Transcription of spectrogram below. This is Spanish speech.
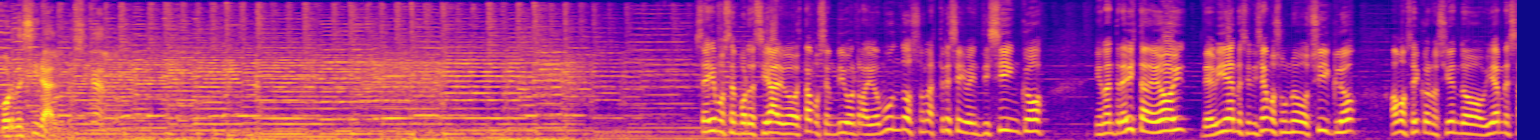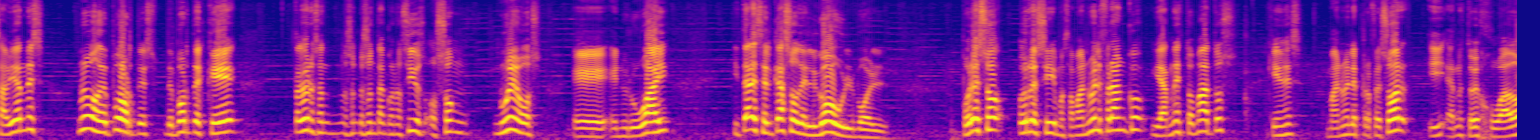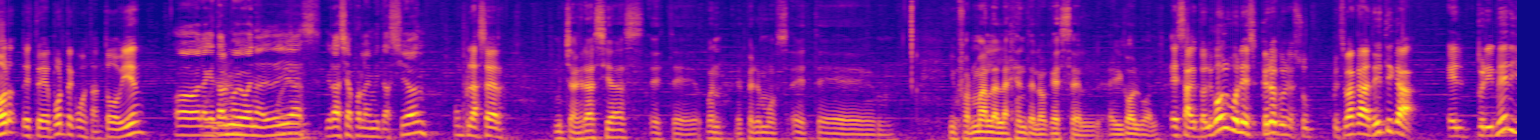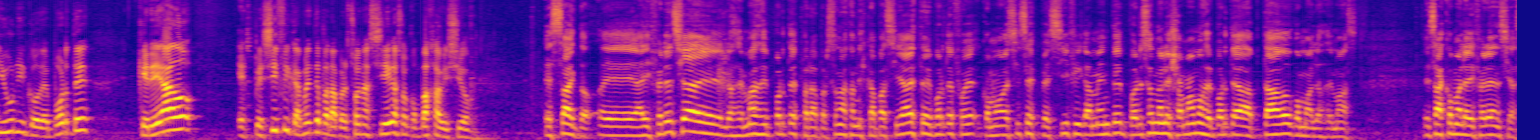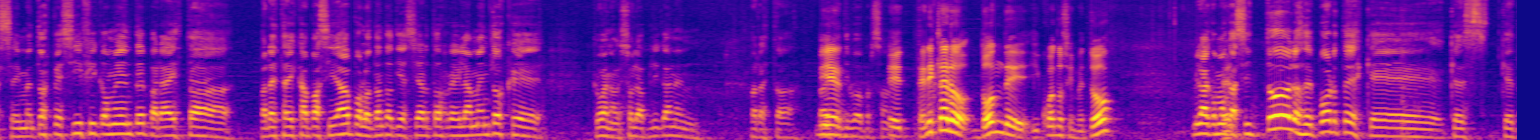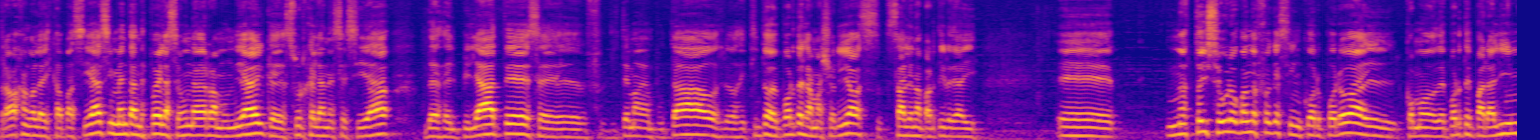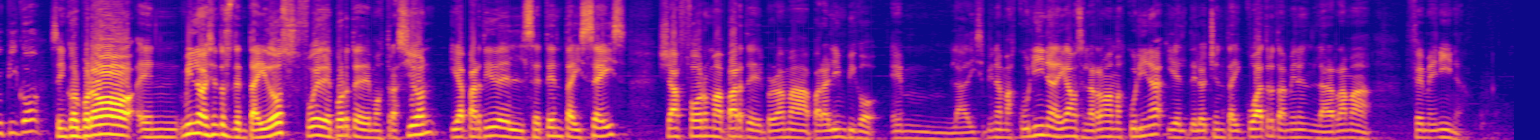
Por decir algo. Seguimos en Por Decir Algo, estamos en vivo en Radio Mundo, son las 13 y 25. Y en la entrevista de hoy, de viernes, iniciamos un nuevo ciclo. Vamos a ir conociendo viernes a viernes nuevos deportes, deportes que tal vez no son, tan conocidos o son nuevos eh, en Uruguay. Y tal es el caso del goalball. Por eso, hoy recibimos a Manuel Franco y a Ernesto Matos, quienes Manuel es profesor y Ernesto es jugador de este deporte. ¿Cómo están? ¿Todo bien? Hola, ¿qué Muy tal? bien, Muy buenos muy días. Gracias por la invitación. Un placer. Muchas gracias. Este, bueno, esperemos este, informarle a la gente lo que es el, el goalball. Exacto, el goalball es, creo que su principal característica, el primer y único deporte creado específicamente para personas ciegas o con baja visión. Exacto. Eh, a diferencia de los demás deportes para personas con discapacidad, este deporte fue, como decís, específicamente, por eso no le llamamos deporte adaptado como a los demás. Esa es como la diferencia. Se inventó específicamente para esta, para esta discapacidad, por lo tanto tiene ciertos reglamentos que, que bueno, que solo aplican en, para, esta, para este tipo de personas. eh, ¿tenés claro dónde y cuándo se inventó? Mira, como casi todos los deportes que, que trabajan con la discapacidad se inventan después de la Segunda Guerra Mundial, que surge la necesidad desde el pilates, eh, el tema de amputados, los distintos deportes, la mayoría salen a partir de ahí. Eh, no estoy seguro cuándo fue que se incorporó al, como deporte paralímpico. Se incorporó en 1972, fue deporte de demostración y a partir del 76 ya forma parte del programa paralímpico en la disciplina masculina, digamos, en la rama masculina, y el del 84 también en la rama femenina.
